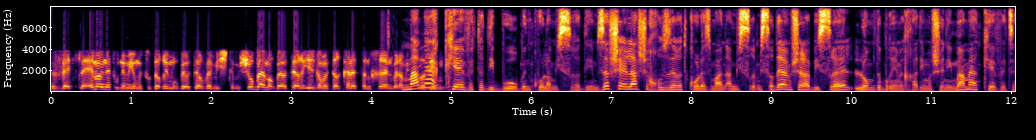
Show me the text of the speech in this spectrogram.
ואצלם הנתונים יהיו מסודרים הרבה יותר, והם ישתמשו בהם הרבה יותר, יהיה גם יותר קל לסנכרן בין מה המשרדים. מעכב את הדיבור בין כל המשרדים? זו שאלה שחוזרת כל הזמן. המשר... משרדי הממשלה בישראל לא מדברים אחד עם השני. מה מעכב את זה?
